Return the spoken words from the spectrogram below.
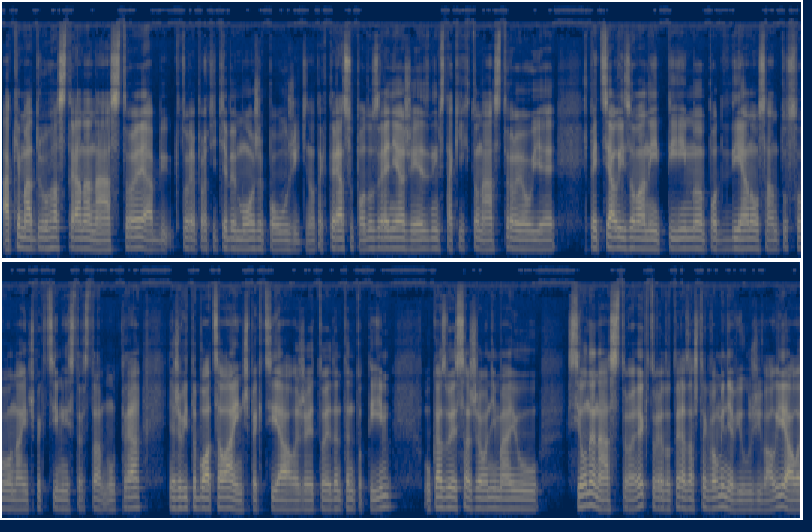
aké má druhá strana nástroje, aby, ktoré proti tebe môže použiť. No tak teraz sú podozrenia, že jedným z takýchto nástrojov je špecializovaný tím pod Dianou Santusovou na inšpekcii ministerstva vnútra. Nie, že by to bola celá inšpekcia, ale že je to jeden tento tím. Ukazuje sa, že oni majú silné nástroje, ktoré doteraz až tak veľmi nevyužívali, ale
